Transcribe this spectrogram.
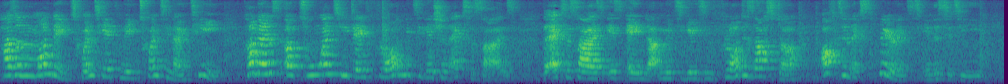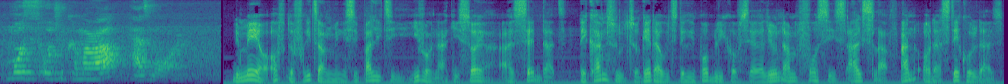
has on Monday, 28th May 2019, commenced a 20-day flood mitigation exercise. The exercise is aimed at mitigating flood disaster often experienced in the city. Moses Oju Kamara has more. The mayor of the Freetown municipality, Yvonne Aki-Sawyerr, has said that the council, together with the Republic of Sierra Leone Armed Forces, RSLAF, and other stakeholders,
